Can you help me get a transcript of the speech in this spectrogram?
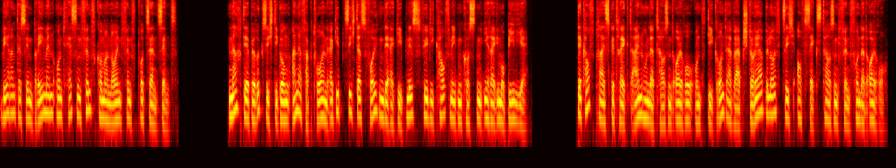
während es in Bremen und Hessen 5,95 Prozent sind. Nach der Berücksichtigung aller Faktoren ergibt sich das folgende Ergebnis für die Kaufnebenkosten Ihrer Immobilie. Der Kaufpreis beträgt 100.000 Euro und die Grunderwerbsteuer beläuft sich auf 6.500 Euro.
